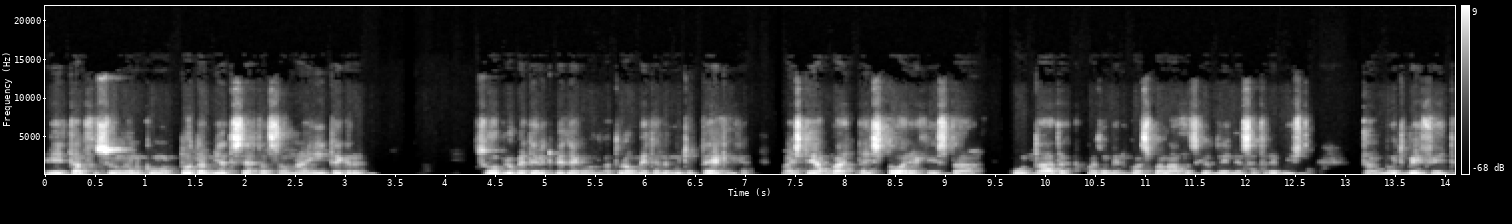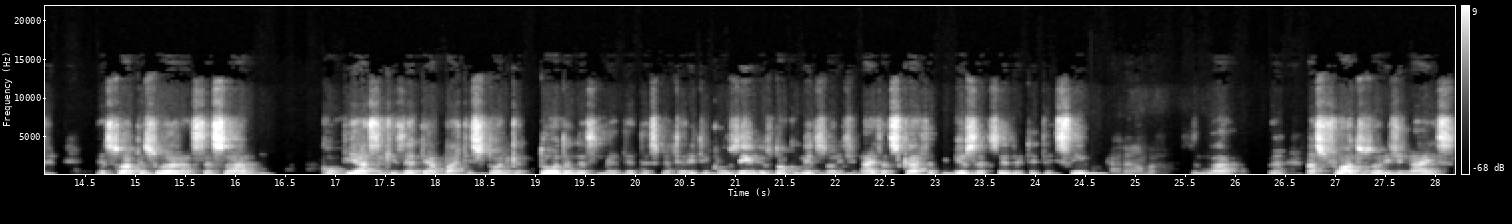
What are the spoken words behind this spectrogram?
e está funcionando com toda a minha dissertação na íntegra sobre o meteorito de Bedegol. Naturalmente, ela é muito técnica, mas tem a parte da história que está contada mais ou menos com as palavras que eu dei nessa entrevista. Está muito bem feita. É só a pessoa acessar, copiar, se quiser, tem a parte histórica toda nesse, desse meteorito, inclusive os documentos originais, as cartas de 1785. Caramba! Lá, né? As fotos originais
